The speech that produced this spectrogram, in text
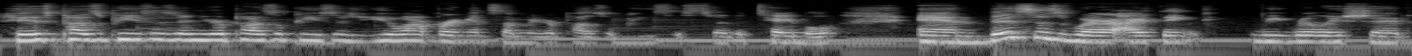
his puzzle pieces and your puzzle pieces, you aren't bringing some of your puzzle pieces to the table. And this is where I think we really should.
